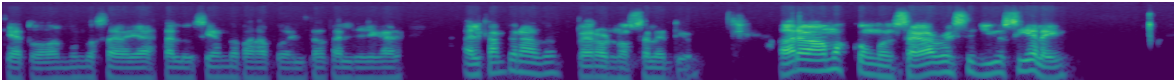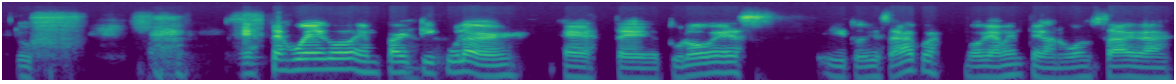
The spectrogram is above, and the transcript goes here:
que todo el mundo se debería estar luciendo para poder tratar de llegar al campeonato, pero no se les dio. Ahora vamos con Gonzaga vs UCLA. Uf. Este juego en particular, este, tú lo ves y tú dices, ah, pues obviamente ganó Gonzaga,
